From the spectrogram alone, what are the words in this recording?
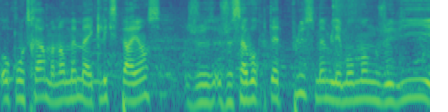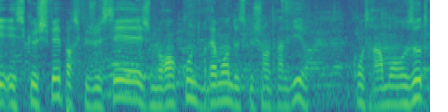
Au contraire, maintenant, même avec l'expérience, je, savoure peut-être plus même les moments que je vis et, ce que je fais parce que je sais, je me rends compte vraiment de ce que je suis en train de vivre, contrairement aux autres.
